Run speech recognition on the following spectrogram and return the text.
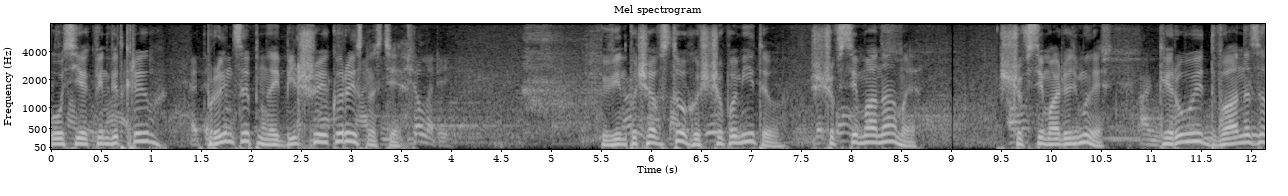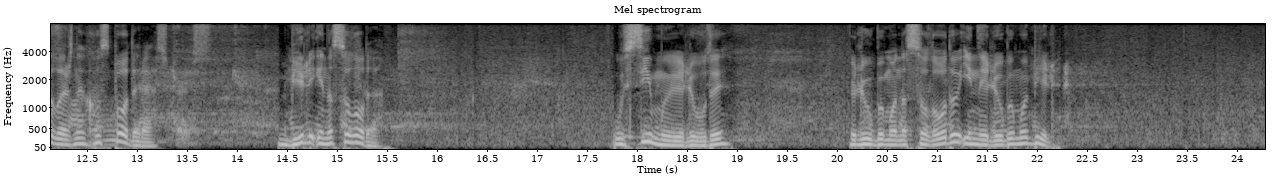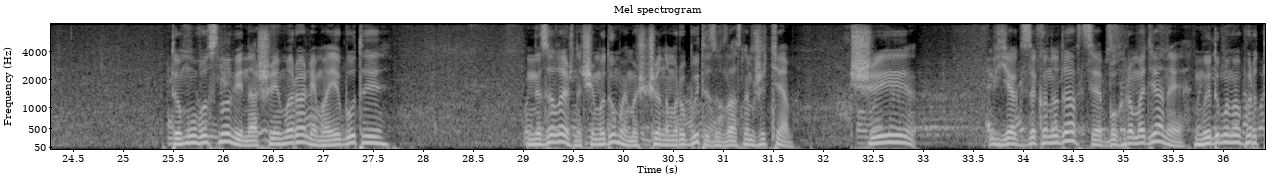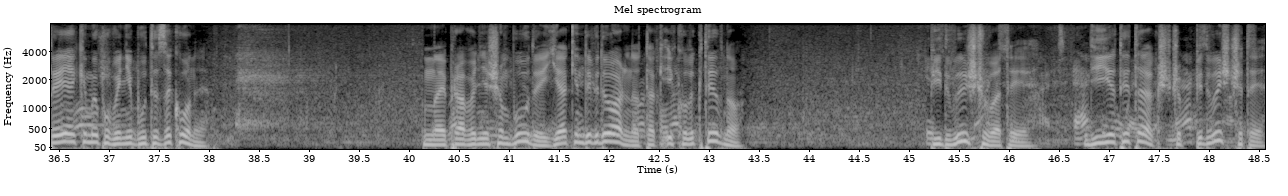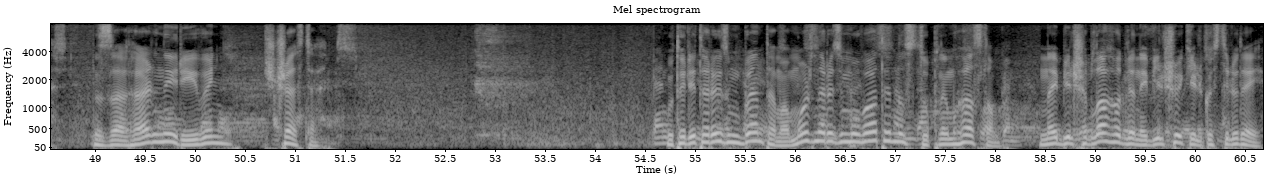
Ось як він відкрив принцип найбільшої корисності. Він почав з того, що помітив, що всіма нами, що всіма людьми керують два незалежних господаря біль і насолода. Усі ми, люди, любимо насолоду і не любимо біль. Тому в основі нашої моралі має бути незалежно, чи ми думаємо, що нам робити з власним життям. Чи як законодавці або громадяни, ми думаємо про те, якими повинні бути закони. Найправильнішим буде як індивідуально, так і колективно підвищувати, діяти так, щоб підвищити загальний рівень щастя. Утилітаризм Бентама можна резюмувати наступним гаслом: найбільше благо для найбільшої кількості людей.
